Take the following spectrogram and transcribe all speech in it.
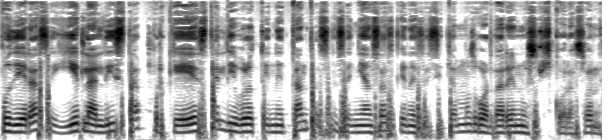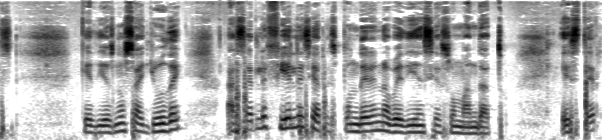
Pudiera seguir la lista porque este libro tiene tantas enseñanzas que necesitamos guardar en nuestros corazones. Que Dios nos ayude a serle fieles y a responder en obediencia a su mandato. Esther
